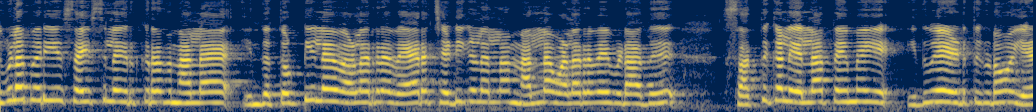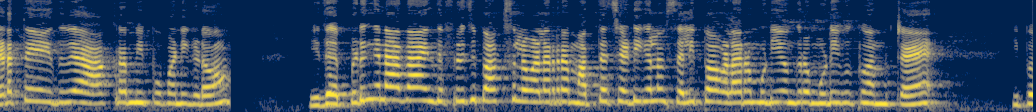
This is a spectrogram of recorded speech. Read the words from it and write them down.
இவ்வளோ பெரிய சைஸில் இருக்கிறதுனால இந்த தொட்டியில் வளர்கிற வேறு செடிகளெல்லாம் நல்லா வளரவே விடாது. சத்துக்கள் எல்லாத்தையுமே இதுவே எடுத்துக்கிடும் இடத்தையும் இதுவே ஆக்கிரமிப்பு பண்ணிக்கிடும். இதை பிடுங்கினாதான் இந்த ஃப்ரிட்ஜ் பாக்ஸில் வளர்கிற மற்ற செடிகளும் செழிப்பாக வளர முடியுங்கிற முடிவுக்கு வந்துட்டேன். இப்போ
